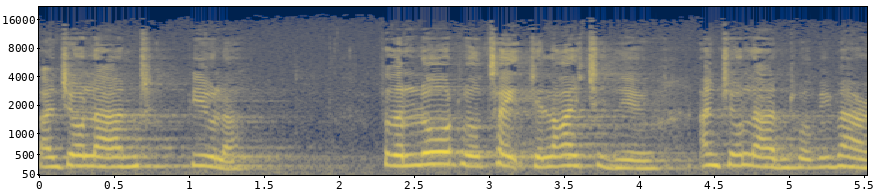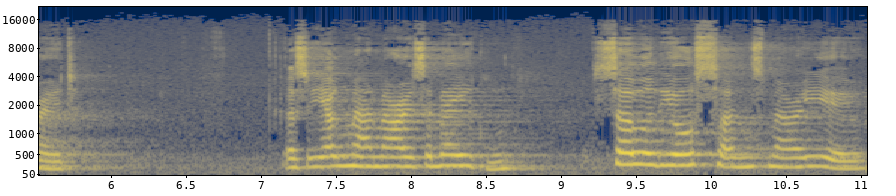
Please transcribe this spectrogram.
and your land Beulah. For the Lord will take delight in you, and your land will be married. As a young man marries a maiden, so will your sons marry you.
